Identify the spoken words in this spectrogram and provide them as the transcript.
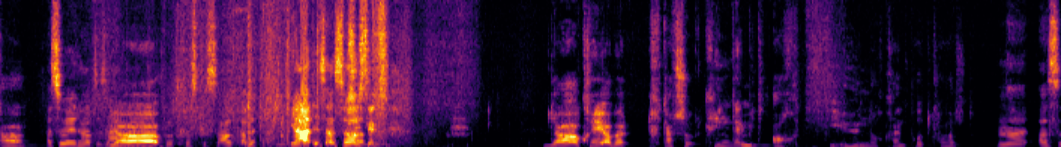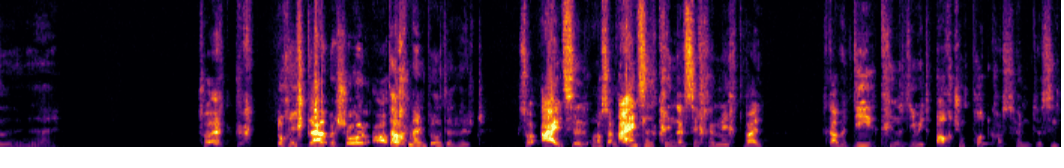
Ah, Also er hat es Ja. im Podcast gesagt, aber ja, ist also... das ist jetzt. Ja, okay, aber ich glaube so Kinder mit 8, die hören noch keinen Podcast. Nein, also nein. So, ich, doch, ich glaube schon, aber Doch, mein Bruder hört. so Einzel, also. Einzelkinder sicher nicht, weil ich glaube, die Kinder, die mit 8 schon Podcast hören, das sind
